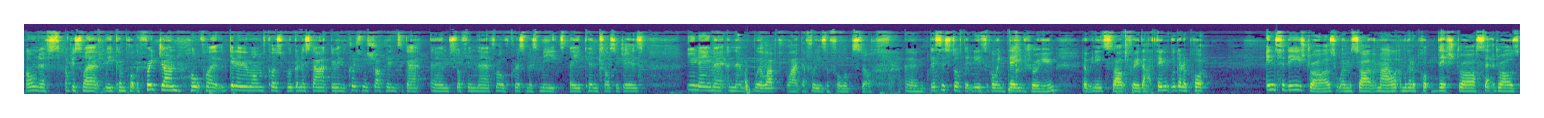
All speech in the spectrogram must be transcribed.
bonus. Obviously, we can put the fridge on, hopefully at the beginning of the month, because we're going to start doing the Christmas shopping to get um, stuff in there for over Christmas, meats, bacon, sausages, you name it, and then we'll have like a freezer full of stuff. Um, this is stuff that needs to go in Dave's room, that we need to sort through that. I think we're going to put into these drawers when we sort them out, and we're going to put this drawer, set of drawers,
